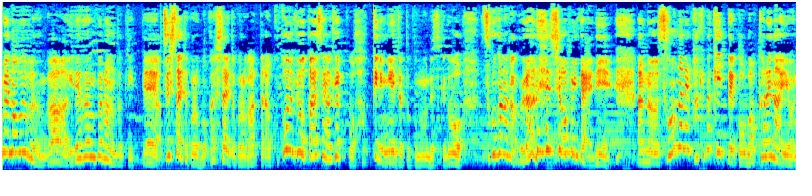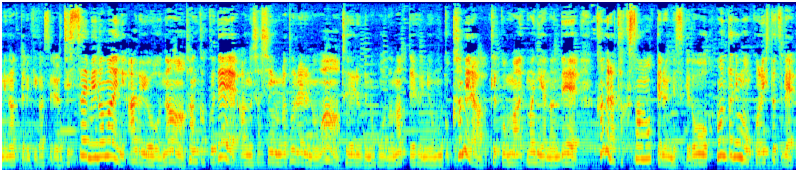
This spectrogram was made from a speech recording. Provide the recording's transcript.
目の部分が11 Pro の時って、映したいところ、ぼかしたいところがあったら、ここの境界線が結構はっきり見えてたと思うんですけど、そこがなんかグラデーションみたいに、あの、そんなにパキパキってこう分かれないようになってる気がする。実際目の前にあるような感覚で、あの、写真が撮れるのは12の方だなっていう風に思う。カメラ結構ママニアなんで、カメラたくさん持ってるんですけど、本当にもうこれ一つで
